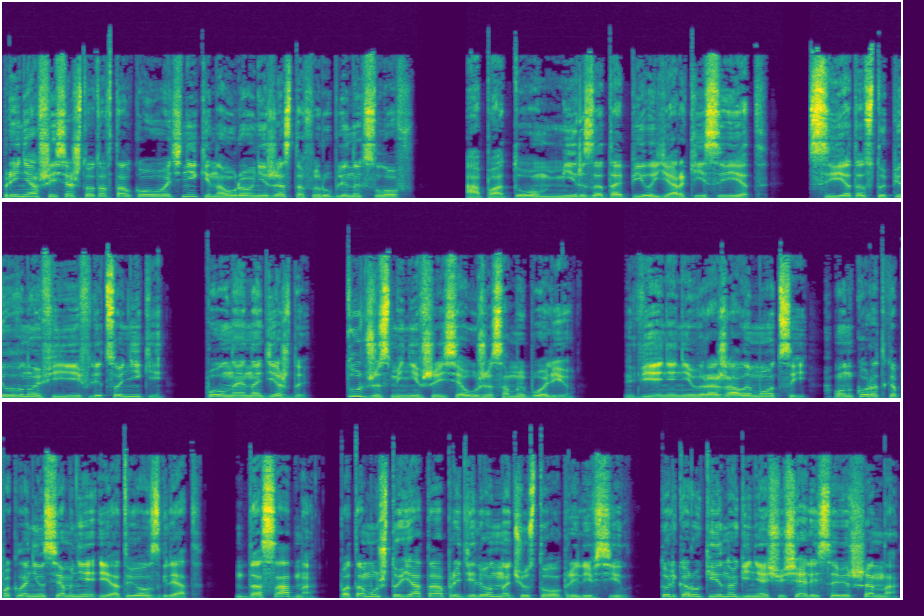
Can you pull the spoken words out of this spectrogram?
принявшийся что-то втолковывать Ники на уровне жестов и рубленных слов. А потом мир затопил яркий свет. Свет отступил вновь, явив лицо Ники, полное надежды, тут же сменившееся ужасом и болью. Веня не выражал эмоций, он коротко поклонился мне и отвел взгляд. Досадно, потому что я-то определенно чувствовал прилив сил, только руки и ноги не ощущались совершенно.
